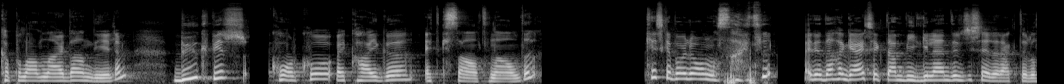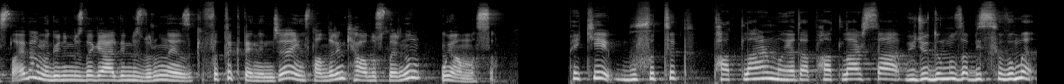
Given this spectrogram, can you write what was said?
kapılanlardan diyelim büyük bir korku ve kaygı etkisi altına aldı. Keşke böyle olmasaydı. Hani daha gerçekten bilgilendirici şeyler aktarılsaydı ama günümüzde geldiğimiz durum ne yazık ki fıtık denince insanların kabuslarının uyanması. Peki bu fıtık patlar mı ya da patlarsa vücudumuza bir sıvı mı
